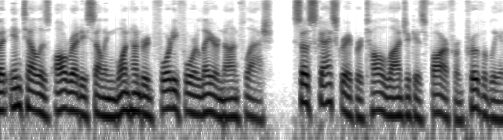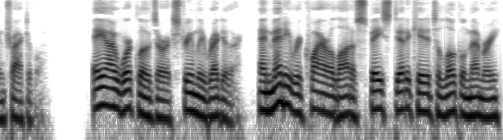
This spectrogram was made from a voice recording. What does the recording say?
but Intel is already selling 144 layer NAND flash, so skyscraper tall logic is far from provably intractable. AI workloads are extremely regular, and many require a lot of space dedicated to local memory,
